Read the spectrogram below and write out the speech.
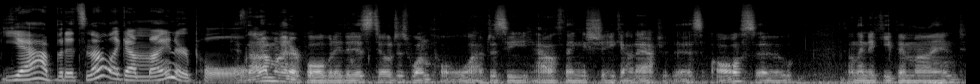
Yeah, but it's not like a minor poll. It's not a minor poll, but it is still just one poll. We'll have to see how things shake out after this. Also, something to keep in mind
